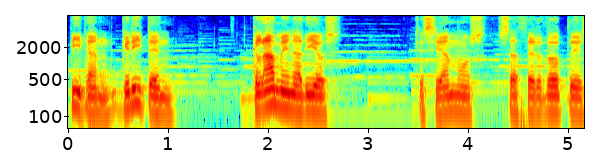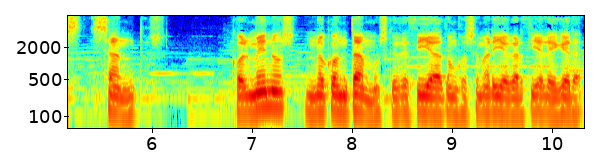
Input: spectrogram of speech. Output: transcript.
pidan, griten, clamen a Dios, que seamos sacerdotes santos. Colmenos no contamos, que decía don José María García Leguera,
